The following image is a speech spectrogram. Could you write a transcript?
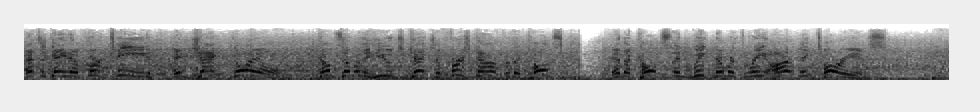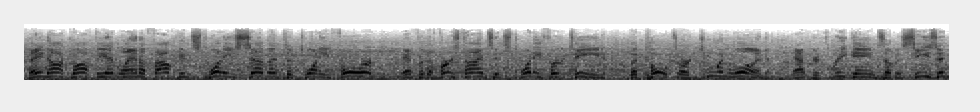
That's a gain of 13, and Jack Doyle comes up with a huge catch, a first down for the Colts. And the Colts in week number three are victorious. They knock off the Atlanta Falcons 27 to 24, and for the first time since 2013, the Colts are 2 and 1 after 3 games of a season.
